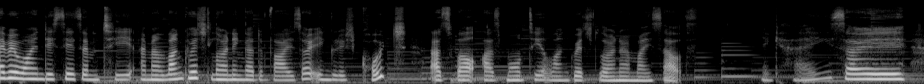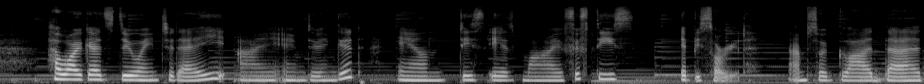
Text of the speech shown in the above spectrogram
Hi everyone, this is MT. I'm a language learning advisor, English coach, as well as multi language learner myself. Okay, so how are you guys doing today? I am doing good, and this is my 50th episode. I'm so glad that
